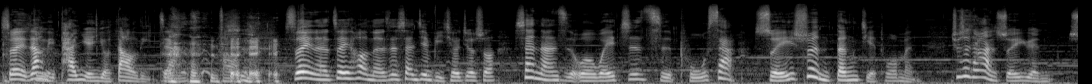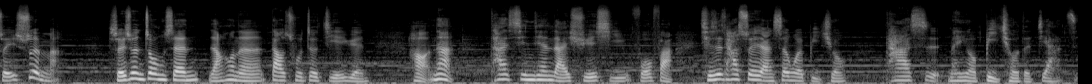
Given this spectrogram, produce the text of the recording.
所以让你攀援有道理这样子。所以呢，最后呢，这善见比丘就说：“善男子，我为知此菩萨随顺登解脱门，就是他很随缘随顺嘛，随顺众生，然后呢，到处就结缘。好，那他今天来学习佛法，其实他虽然身为比丘，他是没有比丘的价值。”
